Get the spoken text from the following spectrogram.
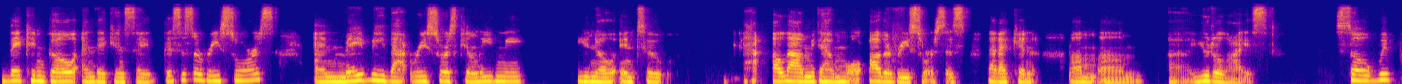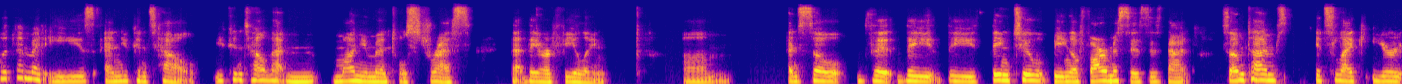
They can go and they can say, This is a resource, and maybe that resource can lead me, you know, into ha- allow me to have more other resources that I can um, um, uh, utilize. So we put them at ease, and you can tell, you can tell that m- monumental stress that they are feeling. Um, and so the the the thing too, being a pharmacist, is that sometimes it's like you're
